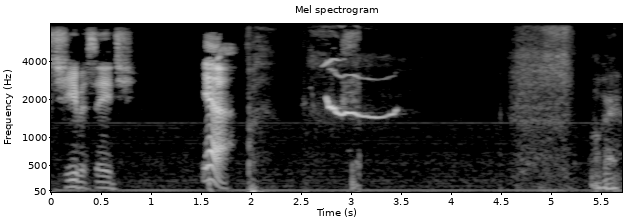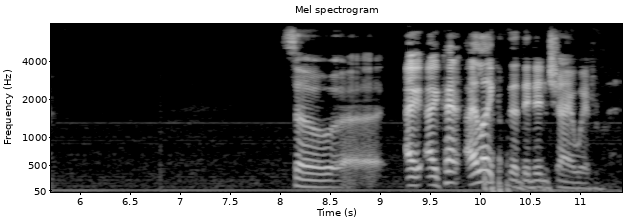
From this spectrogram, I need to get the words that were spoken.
Jeebus H. Yeah, Okay. so uh, I I kind I like that they didn't shy away from that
